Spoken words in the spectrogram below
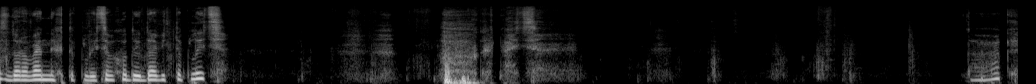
здоровенних теплиць. Виходить 9 теплиць. Фух, Капець. Так,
